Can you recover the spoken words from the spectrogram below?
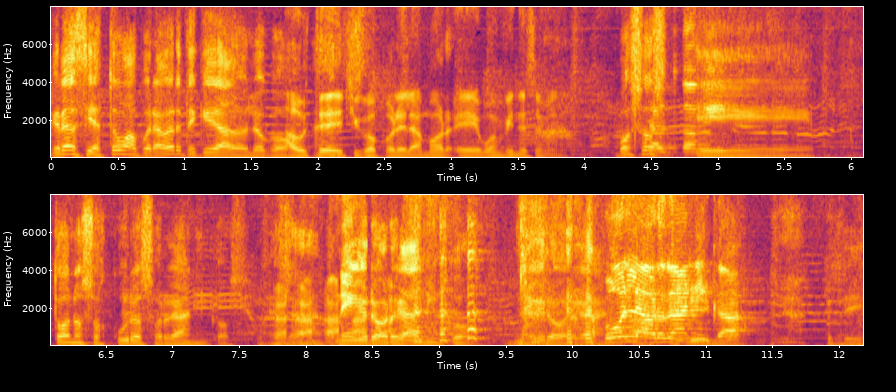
Gracias, Toma, por haberte quedado, loco. A ustedes, chicos, por el amor, eh, buen fin de semana. Vos sos eh, tonos oscuros orgánicos. O sea, Negro orgánico. negro orgánico. Bola Ah, orgánica. Sí,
